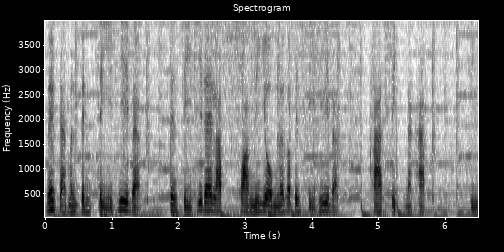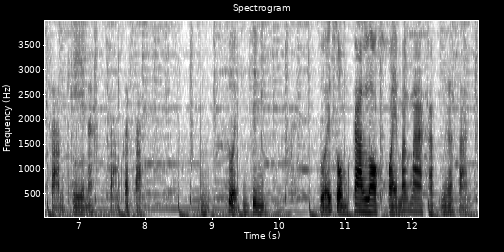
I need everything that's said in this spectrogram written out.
เนื่องจากมันเป็นสีที่แบบเป็นสีที่ได้รับความนิยมแล้วก็เป็นสีที่แบบคลาสสิกนะครับ สี 3K นะ 3 กษัตริย์สวยจริงๆ สวยสมการรอคอยมากๆครับ เนื้อ 3K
